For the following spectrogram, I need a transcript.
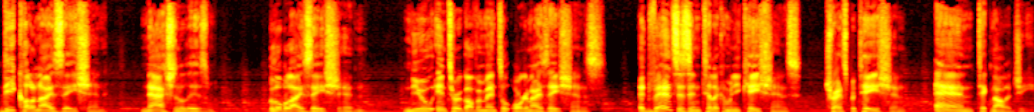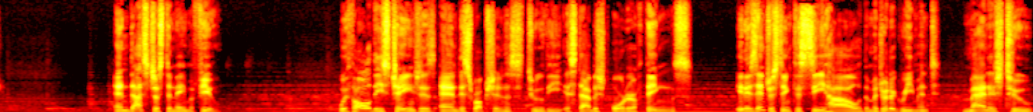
decolonization, nationalism, globalization, new intergovernmental organizations, advances in telecommunications, transportation, and technology. And that's just to name a few. With all these changes and disruptions to the established order of things, it is interesting to see how the Madrid Agreement managed to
